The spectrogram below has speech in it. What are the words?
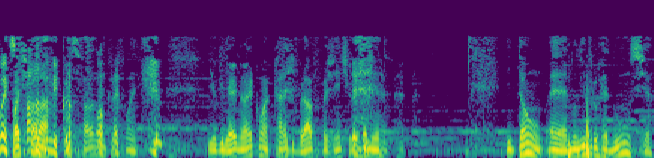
Mas Pode fala falar, no microfone. fala no microfone. E o Guilherme olha com uma cara de bravo pra gente, medo. Então, é, no livro Renúncia,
